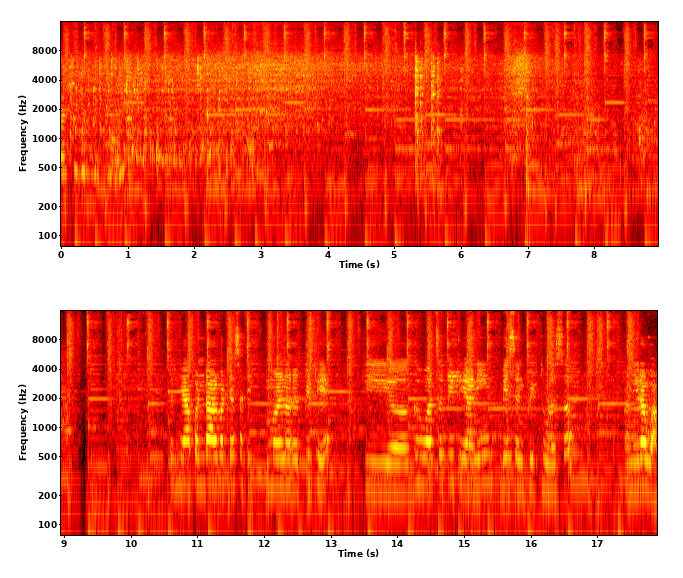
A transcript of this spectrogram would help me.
डाळ शिजून घेतलेली तर हे आपण डाळ वाट्यासाठी मळणारं पीठ आहे की गव्हाचं पीठ आहे आणि बेसन पीठ थोडंसं आणि रवा.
